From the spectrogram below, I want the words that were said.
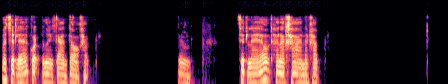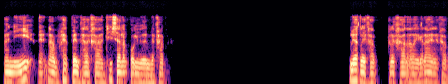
เมื่อเสร็จแล้วกดดำเนินการต่อครับเสร็จแล้วธนาคารนะครับ อันนี้แนะนำให้เป็นธนาคารที่ใช้รับโอนเงินนะครับ เลือกเลยครับ ธนาคารอะไรก็ได้นะครับ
